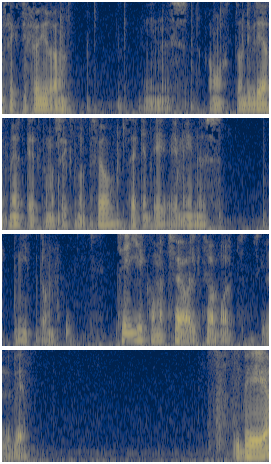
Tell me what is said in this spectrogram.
1,64 minus 18 dividerat med 1,602. Second E är minus 19. 10,2 elektronvolt skulle det bli. I B,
